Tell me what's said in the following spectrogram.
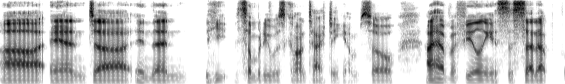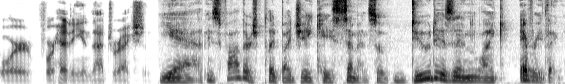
Uh, and uh, and then he somebody was contacting him. So I have a feeling it's the setup for for heading in that direction. Yeah, his father is played by J.K. Simmons. So dude is in like everything.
